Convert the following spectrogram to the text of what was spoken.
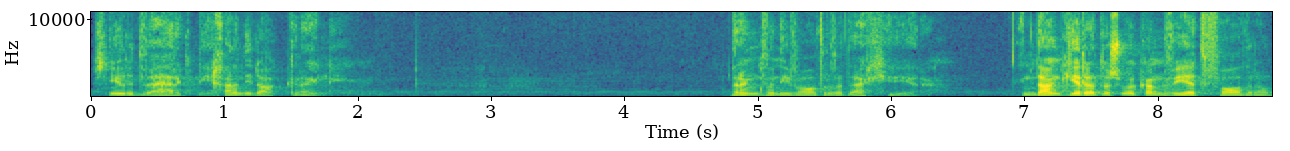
Dis nie hoe dit werk nie. Gaan dit nie daar kry nie. Drink van die water wat ek gee, Here. En dankie dat ons ook kan weet, Vader, al,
